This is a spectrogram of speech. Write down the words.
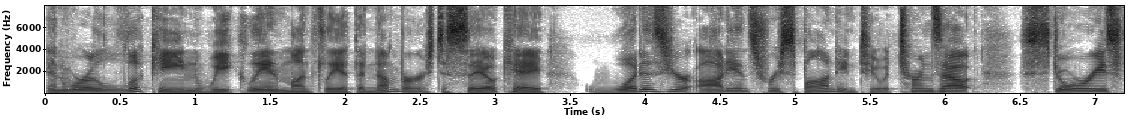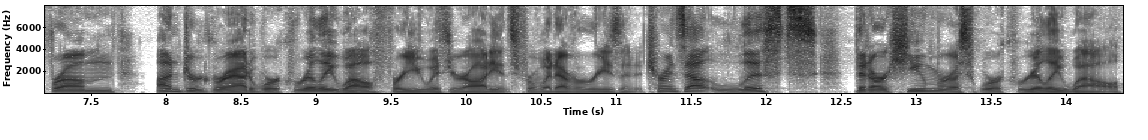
and we're looking weekly and monthly at the numbers to say, okay, what is your audience responding to? It turns out stories from undergrad work really well for you with your audience for whatever reason. It turns out lists that are humorous work really well.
